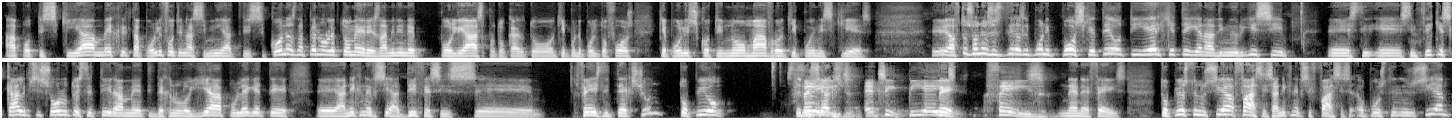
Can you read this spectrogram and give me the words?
από τη σκιά μέχρι τα πολύ φωτεινά σημεία της εικόνας να παίρνουν λεπτομέρειες. Να μην είναι πολύ άσπρο το, το, εκεί που είναι πολύ το φως και πολύ σκοτεινό, μαύρο εκεί που είναι οι σκιές. Ε, Αυτός ο νέος αισθητήρας λοιπόν υπόσχεται ότι έρχεται για να δημιουργήσει ε, ε, συνθήκες κάλυψης όλου του αισθητήρα με την τεχνολογία που λέγεται ε, ανείχνευση αντίθεσης ε, face detection, το οποίο στην phase, ουσία... έτσι, PH, phase. Ναι, ναι, phase. Το οποίο στην ουσία φάση, ανείχνευση φάσης. Όπου στην ουσία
